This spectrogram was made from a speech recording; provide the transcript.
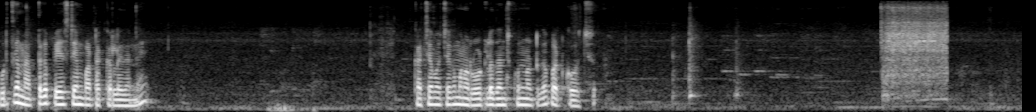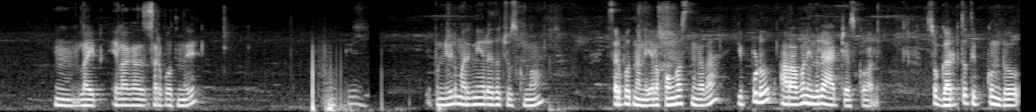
పూర్తిగా మెత్తగా పేస్ట్ ఏం పట్టక్కర్లేదండి. కచ్చా వచ్చాక మనం రోట్లో దంచుకున్నట్టుగా పట్టుకోవచ్చు. లైట్ ఇలాగ సరిపోతుంది. మనకి ఇప్పుడు నీళ్ళు మరిగినాయో లేదో చూసుకుందాం. సరిపోతుందండి. ఇలా పొంగొస్తుంది కదా? ఇప్పుడు ఆ రవ్వను ఇందులో యాడ్ చేసుకోవాలి. సో గరిటతో తిప్పుకుంటూ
